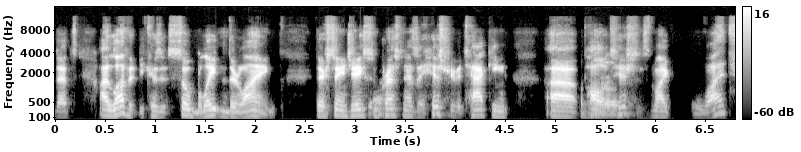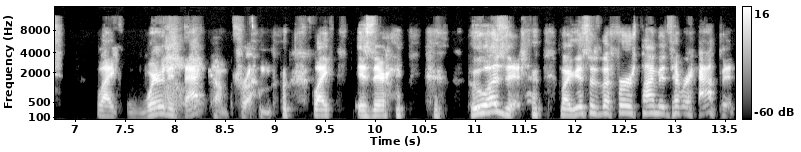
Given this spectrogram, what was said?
that's I love it because it's so blatant. They're lying. They're saying Jason yeah. Preston has a history of attacking uh, politicians. I'm like, what? Like where did that come from? Like is there who was it? Like this is the first time it's ever happened.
